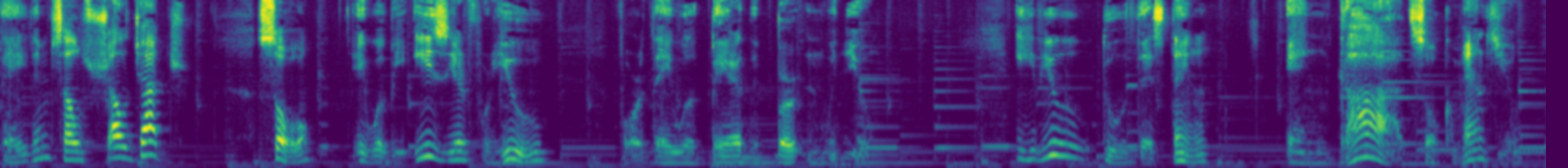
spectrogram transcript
they themselves shall judge. So it will be easier for you, for they will bear the burden with you. If you do this thing, and God so commands you,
